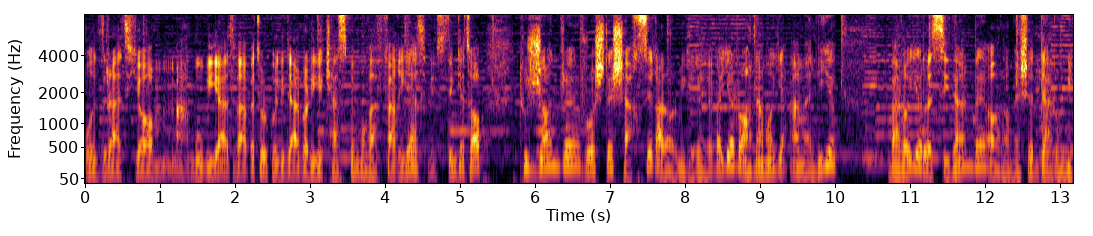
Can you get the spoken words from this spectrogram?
قدرت یا محبوبیت و به طور کلی درباره کسب موفقیت نیست. این کتاب تو ژانر رشد شخصی قرار می‌گیره و یه راهنمای عملی برای رسیدن به آرامش درونی.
